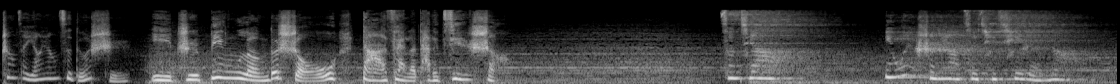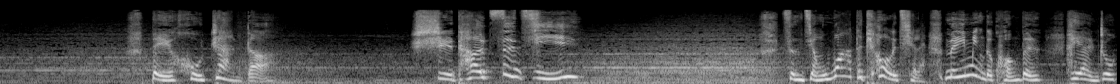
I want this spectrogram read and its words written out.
正在洋洋自得时，一只冰冷的手搭在了他的肩上。曾家，你为什么要自欺欺人呢？背后站的是他自己。曾江哇的跳了起来，没命的狂奔。黑暗中，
